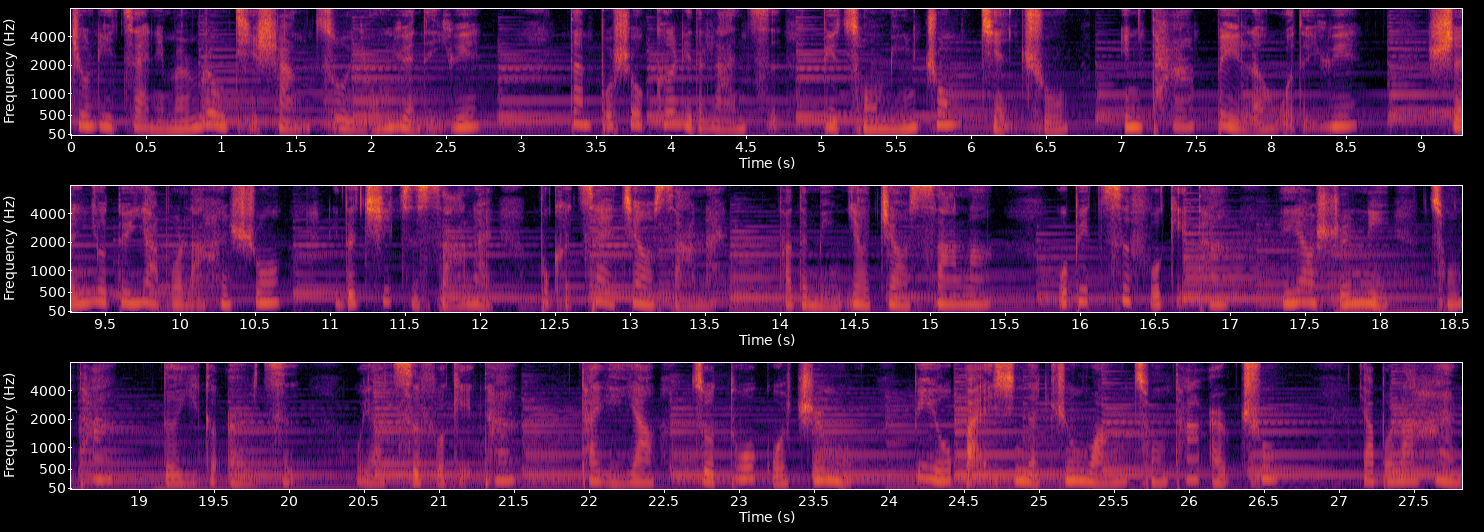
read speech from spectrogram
就立在你们肉体上，做永远的约。但不受割礼的男子必从民中剪除，因他背了我的约。神又对亚伯拉罕说：“你的妻子撒乃不可再叫撒乃，她的名要叫撒拉。我必赐福给她，也要使你从她得一个儿子。我要赐福给她，他也要做多国之母，必有百姓的君王从他而出。”亚伯拉罕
